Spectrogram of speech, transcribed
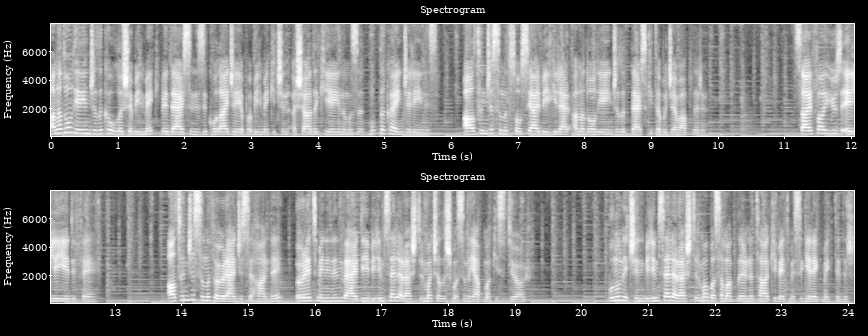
Anadolu Yayıncılık'a ulaşabilmek ve dersinizi kolayca yapabilmek için aşağıdaki yayınımızı mutlaka inceleyiniz. 6. Sınıf Sosyal Bilgiler Anadolu Yayıncılık Ders Kitabı Cevapları Sayfa 157 F 6. sınıf öğrencisi Hande, öğretmeninin verdiği bilimsel araştırma çalışmasını yapmak istiyor. Bunun için bilimsel araştırma basamaklarını takip etmesi gerekmektedir.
